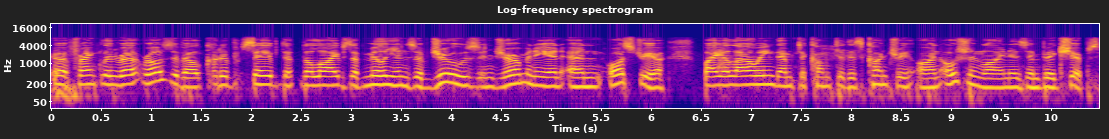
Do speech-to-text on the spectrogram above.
uh, Franklin Ro- Roosevelt could have saved the, the lives of millions of Jews in Germany and, and Austria by allowing them to come to this country on ocean liners and big ships.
